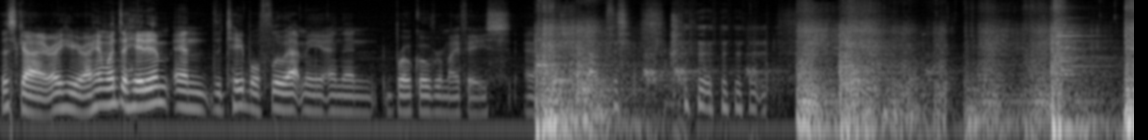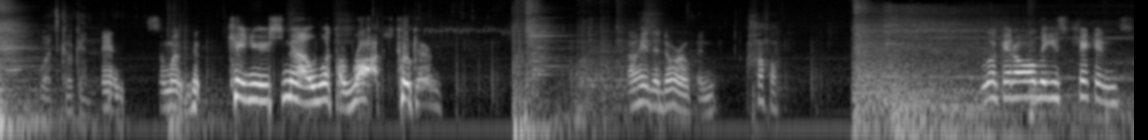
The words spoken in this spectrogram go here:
This guy right here. I went to hit him, and the table flew at me, and then broke over my face. And What's cooking? Man, someone, can you smell what the rock's cooking? Oh, hey, the door opened. Oh, Look at all these chickens.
